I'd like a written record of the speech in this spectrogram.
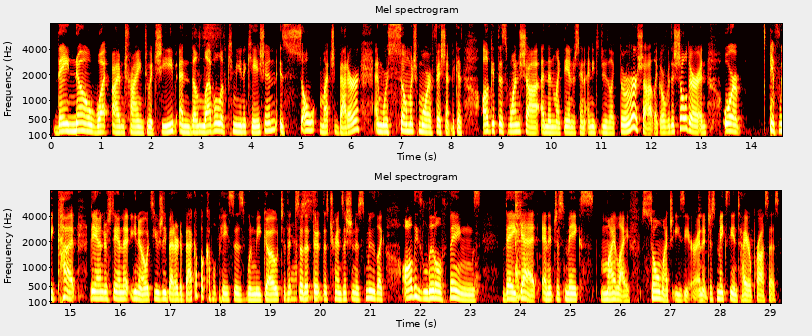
they know what I'm trying to achieve and yes. the level of communication is so much better and we're so much more efficient because I'll get this one shot and then like they understand I need to do like the reverse shot like over the shoulder and or if we cut, they understand that you know it's usually better to back up a couple paces when we go to the yes. so that the, the transition is smooth. Like all these little things they get, and it just makes my life so much easier, and it just makes the entire process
